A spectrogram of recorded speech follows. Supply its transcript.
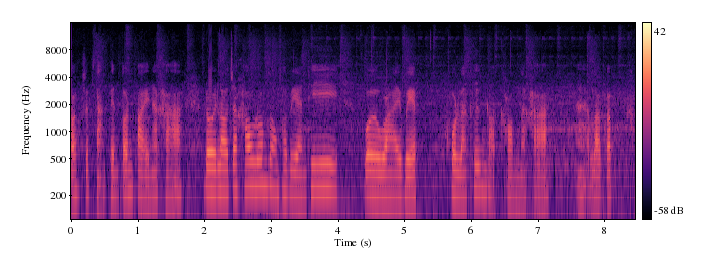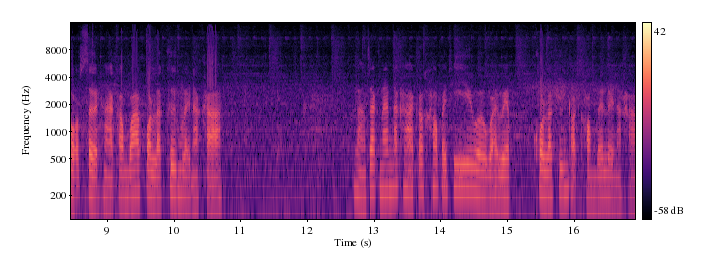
2563 เป็นต้นไปนะคะ โดยเราจะเข้าร่วมลงทะเบียนที่ w w w คนละครึ่ง .com นะคะอ่าเราก็ขอเสิร์ชหาคำว่าคนละครึ่งเลยนะคะ หลังจากนั้นนะคะก็เข้าไปที่ w w w คนละครึ่ง .com ได้เลยนะคะ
